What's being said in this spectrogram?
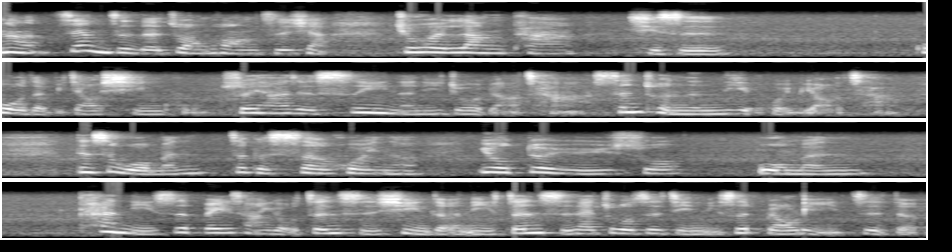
那这样子的状况之下，就会让他其实过得比较辛苦，所以他的适应能力就会比较差，生存能力也会比较差。但是我们这个社会呢，又对于说我们。看你是非常有真实性的，你真实在做自己，你是表里一致的，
